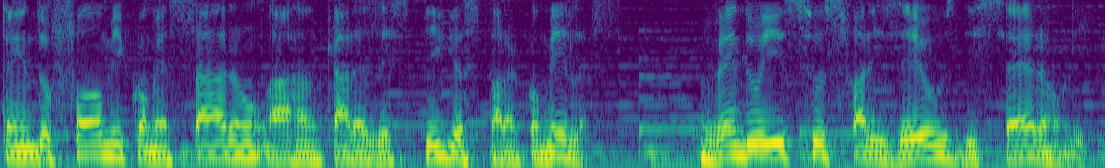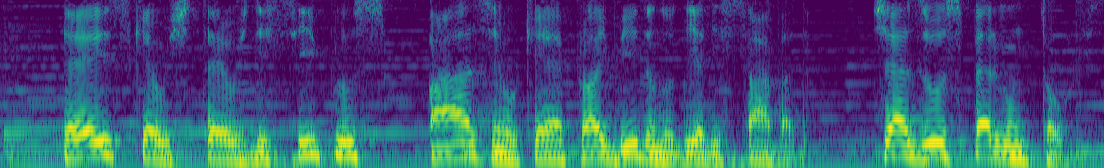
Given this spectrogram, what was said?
tendo fome, começaram a arrancar as espigas para comê-las. Vendo isso, os fariseus disseram-lhe: Eis que os teus discípulos fazem o que é proibido no dia de sábado. Jesus perguntou-lhes:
